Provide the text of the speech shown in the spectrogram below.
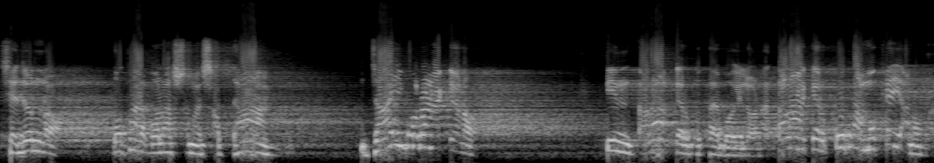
সেজন্য কথা বলার সময় সাবধান। যাই বলো না কেন, তিন তালাকের কোথায় বইল না, তালাকের কথা মুখেই আনো না।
